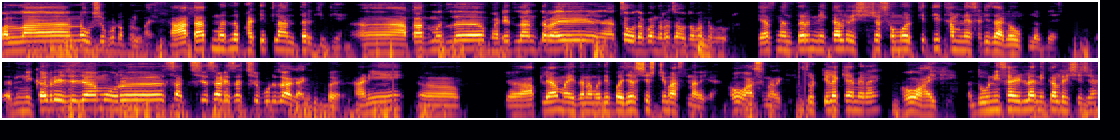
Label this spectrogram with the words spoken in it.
पल्ला नऊशे फुटा पल्ला आहे. आता आतमधलं फाटीतलं अंतर किती आहे? अं, आता आतमधलं फाटीतलं अंतर आहे चौदा पंधरा चौदा पंधरा फूट. त्याचनंतर निकाल रेषेच्या समोर किती थांबण्यासाठी जागा उपलब्ध आहे? निकाल रेषेच्या मोहर सातशे साडेसातशे फूट जागा आहे. बर. आणि अं, आपल्या मैदानामध्ये बजर सिस्टीम असणार आहे का? हो असणार की. सुट्टीला कॅमेरा आहे? हो आहे की. दोन्ही साईडला निकाल रेषेच्या?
